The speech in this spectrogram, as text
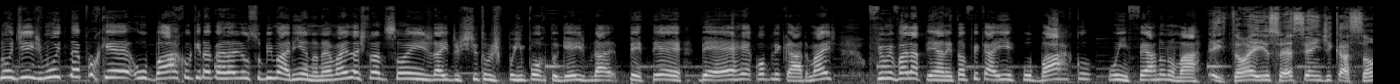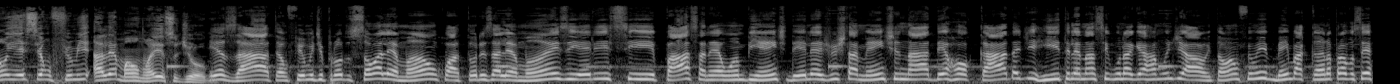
não diz muito, né? Porque o barco que na verdade é um submarino, né? Mas as traduções aí dos títulos em português da PT, BR é complicado. Mas o filme vale a pena. Então fica aí, o barco, o inferno no mar. Então é isso, essa é a indicação e esse é um filme alemão, não é isso, Diogo? Exato, é um filme de produção alemão com atores alemães e ele se passa, né? O ambiente dele é justamente na derrocada de Hitler na Segunda Guerra Mundial. Então é um filme bem bacana para você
